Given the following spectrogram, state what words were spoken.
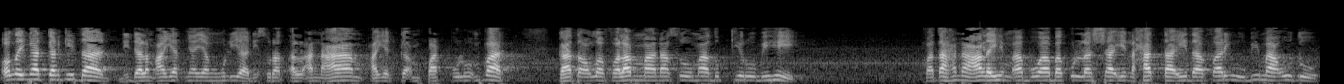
Allah ingatkan kita di dalam ayatnya yang mulia di surat Al-An'am ayat ke-44. Kata Allah, "Falamma nasu ma bihi" Fatahna alaihim abwaaba kullasyai'in hatta idza farihu bima utu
